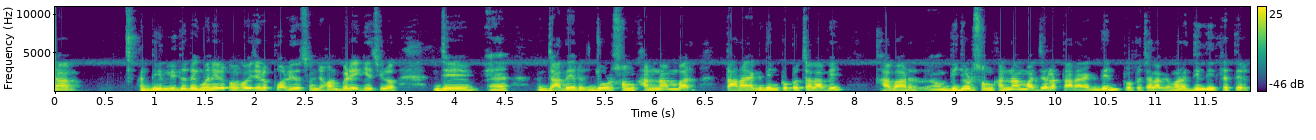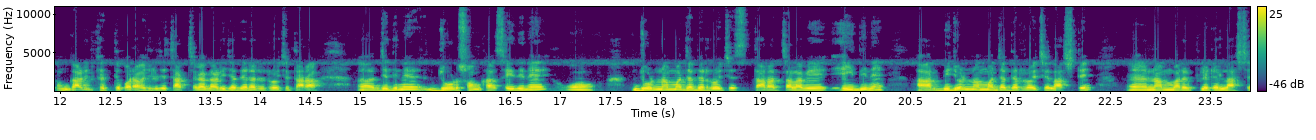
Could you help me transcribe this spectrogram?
না, দিল্লিতে দেখবেন এরকম হয়েছিল পলিউশন যখন বেড়ে গিয়েছিল, যে যাদের জোড় সংখ্যার নাম্বার, তারা একদিন টোটো চালাবে, আবার, বিজোড় সংখ্যার নাম্বার যারা, তারা একদিন টোটো চালাবে। মানে দিল্লির ক্ষেত্রে এরকম গাড়ির ক্ষেত্রে করা হয়েছিল যে, চার চাকা গাড়ি যাদের আর রয়েছে, তারা যেদিনে জোড় সংখ্যা সেই দিনে জোড় নাম্বার যাদের রয়েছে, তারা চালাবে এই দিনে, আর বিজোড় নাম্বার যাদের রয়েছে লাস্টে নাম্বারের প্লেটের লাস্টে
